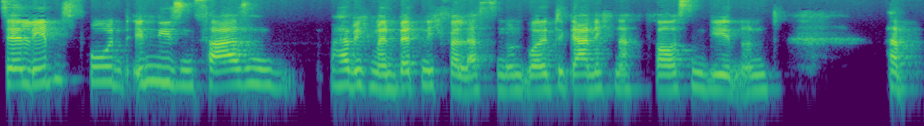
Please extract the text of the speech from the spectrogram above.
sehr lebensfroh und in diesen Phasen habe ich mein Bett nicht verlassen und wollte gar nicht nach draußen gehen und habe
